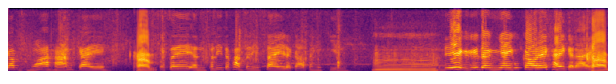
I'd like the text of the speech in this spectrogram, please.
กับหัวอาหารไก่ครับ ก็ใส่อันผลิตภัณฑ์ตัวนี้ใส่แล้วก็เอาไปให้กิน อืมเด็กก็คือดังใหญ่กว่าเก่าได้ใครก็ได้ครับ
